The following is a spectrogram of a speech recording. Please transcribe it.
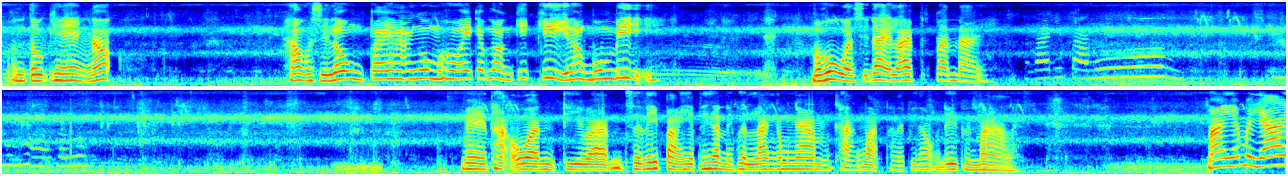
พ้นตกแห้งเนาะเฮาก็สิลงไปหางมหอยกับน้องกิ๊กกี้น้องบุ้มบี้บ่ฮู้ว่าสิได้หลายปานใดป่าลุงลุงพอป่าลุง แม่ถาวันที่วานสนี่ป่าเฮ็ดเฮือนในเพิ่นล่างงามๆข้างวัดอะไรพี่น้องได้เพิ่นมาเลยมายังไม่ยาย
